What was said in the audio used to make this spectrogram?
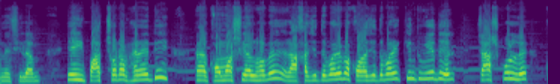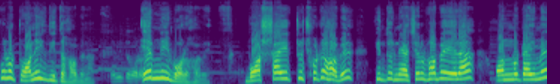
এনেছিলাম। এই পাঁচ ছটা ভ্যারাইটি কমার্শিয়ালভাবে রাখা যেতে পারে বা করা যেতে পারে কিন্তু এদের চাষ করলে কোনো টনিক দিতে হবে না। এমনি বড় হবে। বর্ষায় একটু ছোট হবে কিন্তু ন্যাচারালভাবে এরা অন্য টাইমে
